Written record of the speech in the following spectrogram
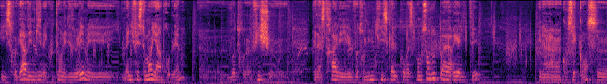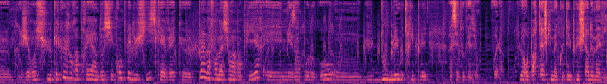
Et ils se regardent et ils me disent, bah écoutez, on est désolé, mais manifestement, il y a un problème. votre fiche cadastrale et votre minute fiscale correspondent sans doute pas à la réalité. Et la conséquence, j'ai reçu quelques jours après un dossier complet du fisc avec plein d'informations à remplir et mes impôts locaux ont dû doubler ou tripler à cette occasion. Voilà, le reportage qui m'a coûté le plus cher de ma vie.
